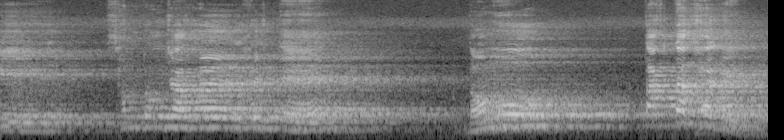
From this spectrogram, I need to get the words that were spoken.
이 삼 동작을 할 때 너무 딱딱하게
